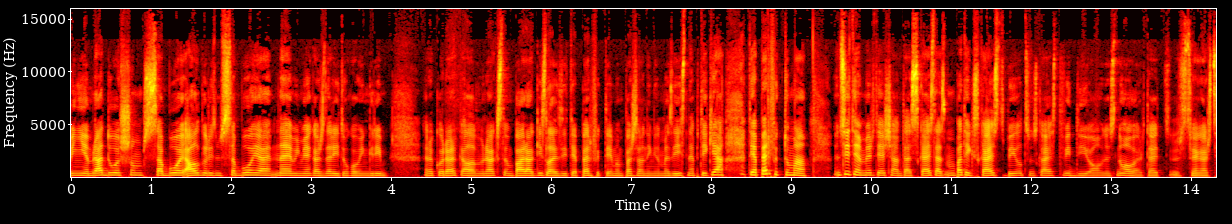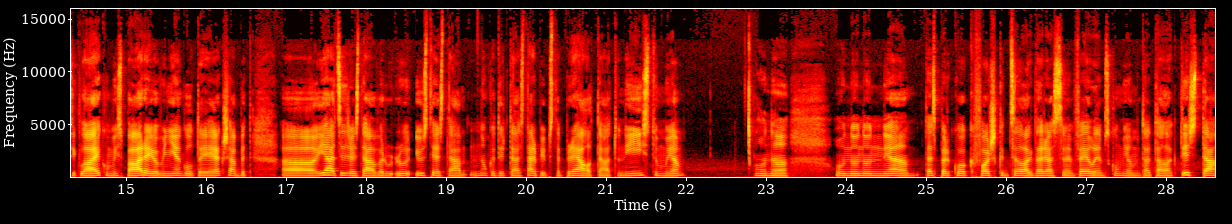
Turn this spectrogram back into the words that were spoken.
viņiem radošums sabojāja, algoritms sabojāja. Nē, viņi vienkārši darīja to, ko viņi grib. Ar kur ar kādam rakstam pārāk izlaizītie perfektie man personīgi nemaz īsti nepatīk. Jā, tie perfektumā, un citiem ir tiešām tās skaistās. Man patīk skaistas bildes un skaisti video, un es novērtēju vienkārši cik laiku un vispārējo viņi ieguldīja iekšā. Bet, uh, jā, citreiz tā var justies tā, nu, kad ir tā starpība starp realitāti un īstumu. Ja? Un, un, un, un jā, tas, par ko forši, kad cilvēki darās saviem failiem, skumjiem un tā tālāk. Tieši tā.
